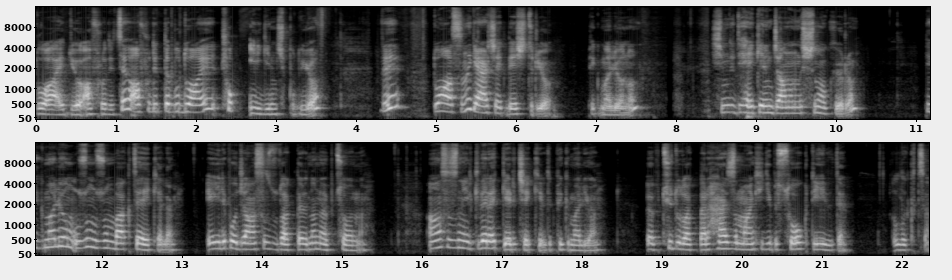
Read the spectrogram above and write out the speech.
dua ediyor Afrodit'e ve Afrodit de bu duayı çok ilginç buluyor ve duasını gerçekleştiriyor Pigmalion'un. Şimdi heykelin canlanışını okuyorum. Pigmalion uzun uzun baktı heykele. Eğilip o cansız dudaklarından öptü onu. Ansızın irkilerek geri çekildi Pigmalion. Öptüğü dudaklar her zamanki gibi soğuk değildi. Ilıktı.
